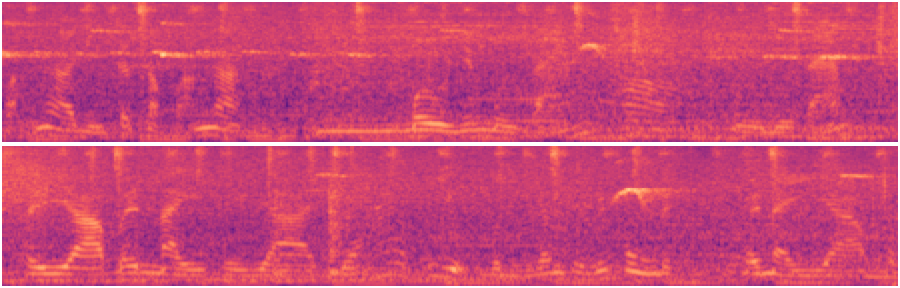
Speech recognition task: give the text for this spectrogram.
khoảng à, diện tích là khoảng à, 10 nhân 18 À. 10 18 thì à, bên này thì à, giá ví dụ mình nhân theo mét vuông đi bên này à, một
